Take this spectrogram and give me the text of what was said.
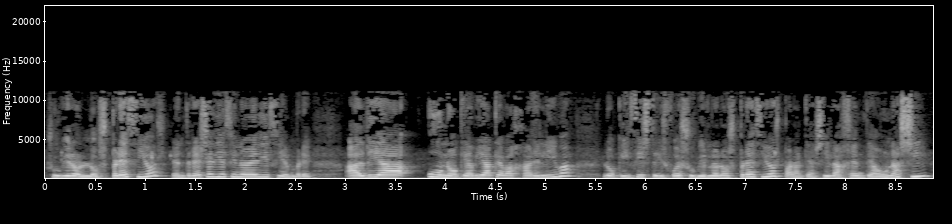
subieron los precios entre ese 19 de diciembre al día 1 que había que bajar el IVA, lo que hicisteis fue subirle los precios para que así la gente, aún así,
